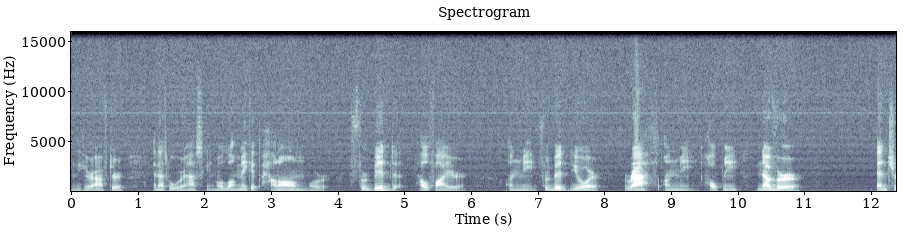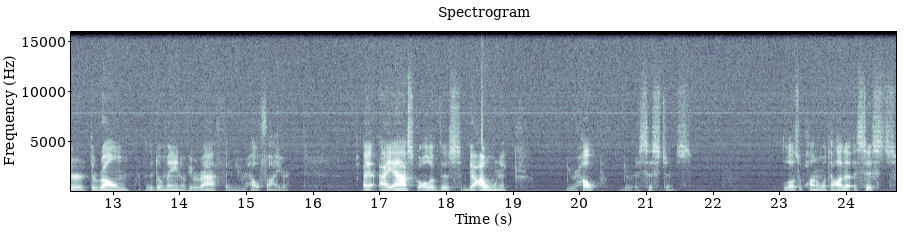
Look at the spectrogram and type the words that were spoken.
in the hereafter. And that's what we're asking. Oh Allah, make it haram or forbid hellfire on me. Forbid your wrath on me. Help me never enter the realm and the domain of your wrath and your hellfire. I, I ask all of this, bi'awnik, your help, your assistance. Allah subhanahu wa ta'ala assists.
